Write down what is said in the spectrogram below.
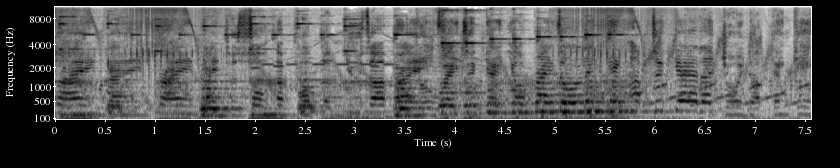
Brain gain, brain gain to solve the problem. Use our brains. The way to get your brains all linking up together, joined up thinking.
